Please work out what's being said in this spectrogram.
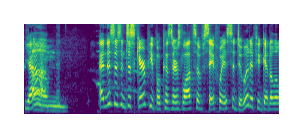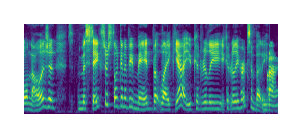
Yeah. Um, and this isn't to scare people because there's lots of safe ways to do it if you get a little knowledge and mistakes are still going to be made but like yeah you could really you could really hurt somebody. Not,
